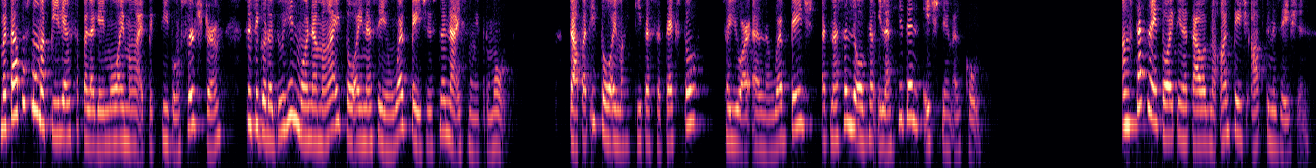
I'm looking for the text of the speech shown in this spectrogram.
Matapos mo mapili ang sa palagay mo ay mga epektibong search term, sisiguraduhin mo na mga ito ay nasa iyong web pages na nais mong i-promote. Dapat ito ay makikita sa teksto, sa URL ng web page, at nasa loob ng ilang hidden HTML code. Ang step na ito ay tinatawag na on-page optimization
